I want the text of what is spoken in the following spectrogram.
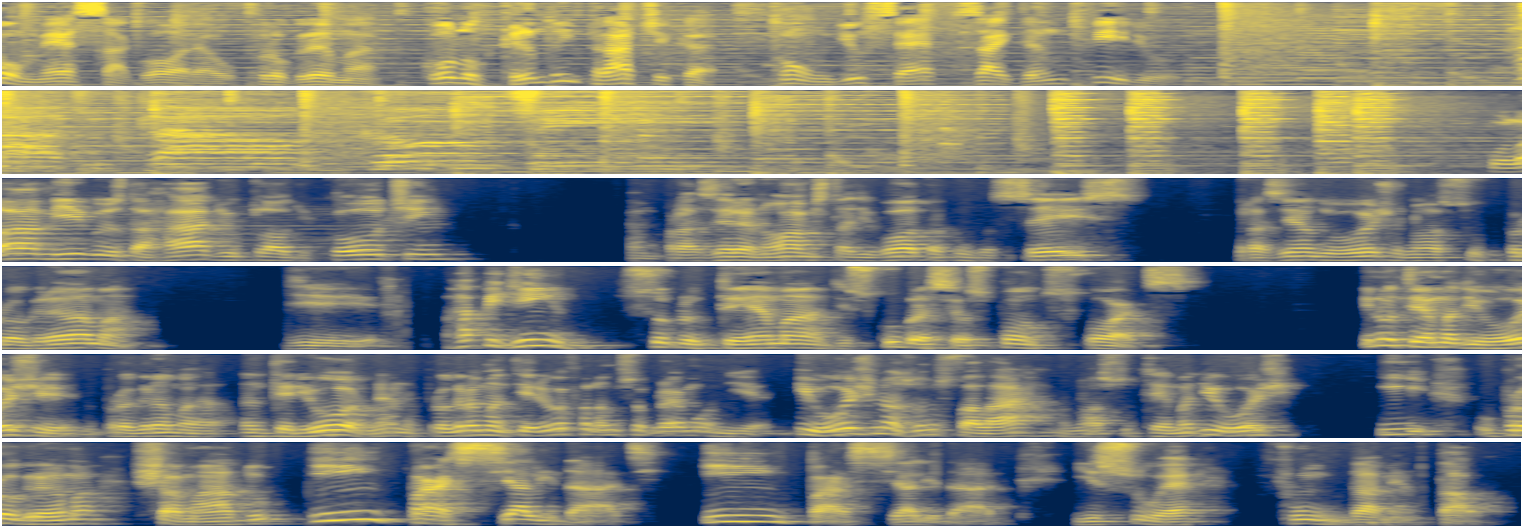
Começa agora o programa Colocando em Prática com Youssef Zaidan Filho. Rádio Cloud Coaching. Olá, amigos da Rádio Cloud Coaching. É um prazer enorme estar de volta com vocês, trazendo hoje o nosso programa de rapidinho sobre o tema Descubra seus pontos fortes. E no tema de hoje, no programa anterior, né, no programa anterior falamos sobre harmonia. E hoje nós vamos falar, no nosso tema de hoje, e o programa chamado imparcialidade. Imparcialidade. Isso é fundamental.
